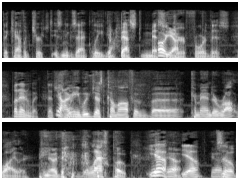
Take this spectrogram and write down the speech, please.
The Catholic Church isn't exactly the Yeah. best Oh, yeah. messenger for this. But anyway, that's Yeah, I my- mean, we've just come off of uh, Commander Rottweiler, you know, the, the last pope, yeah, yeah, yeah, yeah. So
